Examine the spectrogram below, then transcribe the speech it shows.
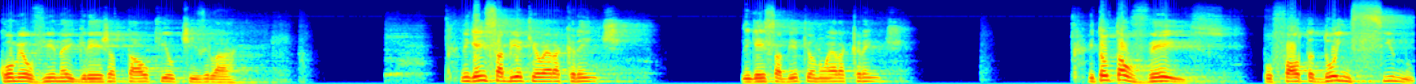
como eu vi na igreja tal que eu tive lá. Ninguém sabia que eu era crente. Ninguém sabia que eu não era crente. Então, talvez, por falta do ensino,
